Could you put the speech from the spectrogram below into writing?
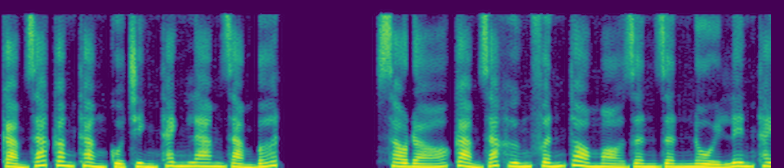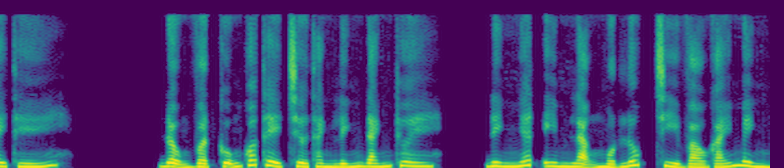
cảm giác căng thẳng của Trình Thanh Lam giảm bớt. Sau đó cảm giác hứng phấn tò mò dần dần nổi lên thay thế. Động vật cũng có thể trở thành lính đánh thuê. Đinh Nhất im lặng một lúc chỉ vào gáy mình,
